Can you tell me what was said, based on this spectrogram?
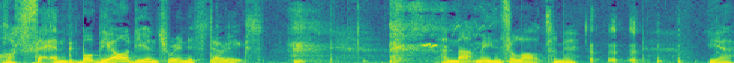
I, set, and, but the audience were in hysterics. And that means a lot to me. Yeah.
